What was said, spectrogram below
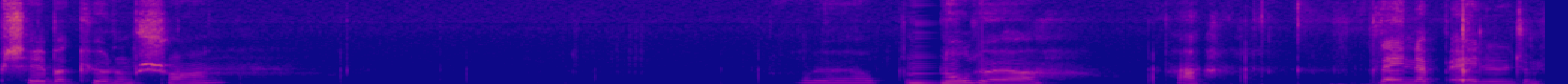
Bir şey bakıyorum şu an. Ne oluyor ya? Ha. Zeynep Eylül'cüm.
